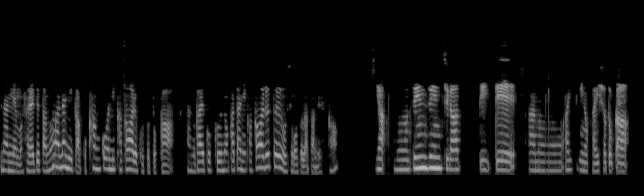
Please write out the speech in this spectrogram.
何年もされてたのは何かこう観光に関わることとか、あの、外国の方に関わるというお仕事だったんですか？いや、もう全然違っていて、あの、IT の会社とか、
